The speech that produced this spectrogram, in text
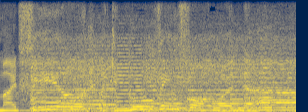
might feel like you're moving forward now.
